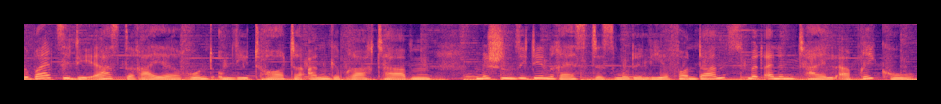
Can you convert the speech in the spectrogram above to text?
Sobald Sie die erste Reihe rund um die Torte angebracht haben, mischen Sie den Rest des Modellierfondants mit einem Teil Aprikot.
